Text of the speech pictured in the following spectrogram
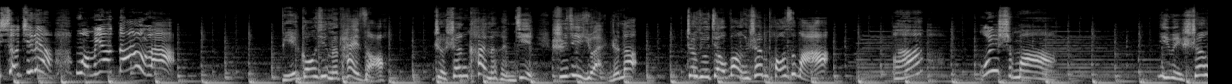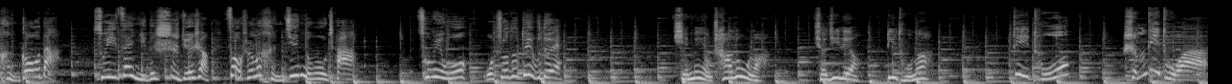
小机灵，我们要到了！别高兴的太早，这山看得很近，实际远着呢。这就叫望山跑死马。啊？为什么？因为山很高大，所以在你的视觉上造成了很近的误差。聪明无，我说的对不对？前面有岔路了。小机灵，地图呢？地图？什么地图啊？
